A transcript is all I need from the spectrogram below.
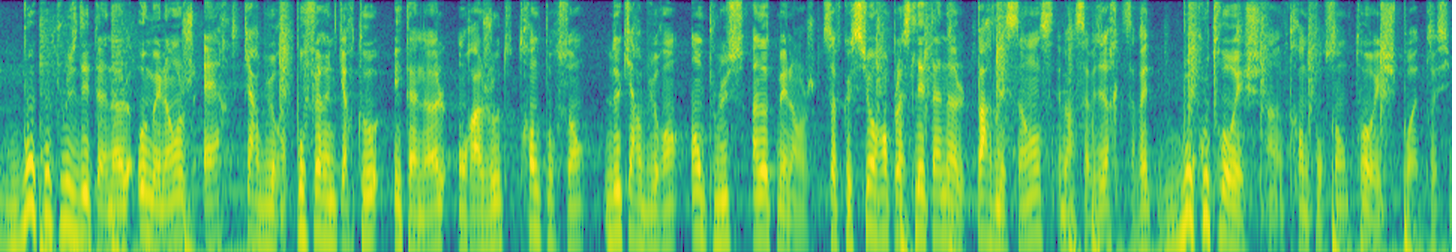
beaucoup plus d'éthanol au mélange air-carburant. Pour faire une carto éthanol, on rajoute 30% de carburant en plus à notre mélange. Sauf que si on remplace l'éthanol par de l'essence, eh ben ça veut dire que ça va être beaucoup trop riche, 30% hein, trop riche pour être précis.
